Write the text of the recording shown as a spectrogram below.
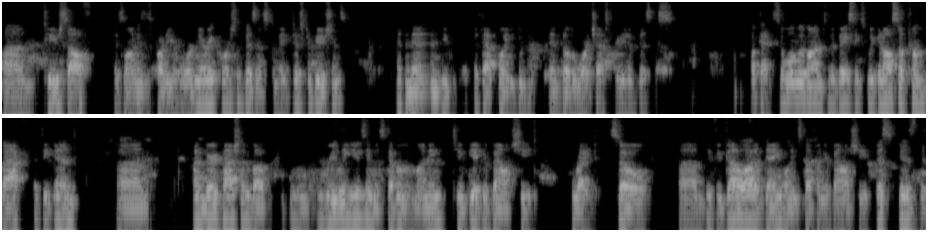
um, to yourself, as long as it's part of your ordinary course of business to make distributions. And then you, at that point, you can then build a war chest for your new business. Okay, so we'll move on to the basics. We can also come back at the end. Um, I'm very passionate about really using this government money to get your balance sheet right. So um, if you've got a lot of dangling stuff on your balance sheet, this is the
